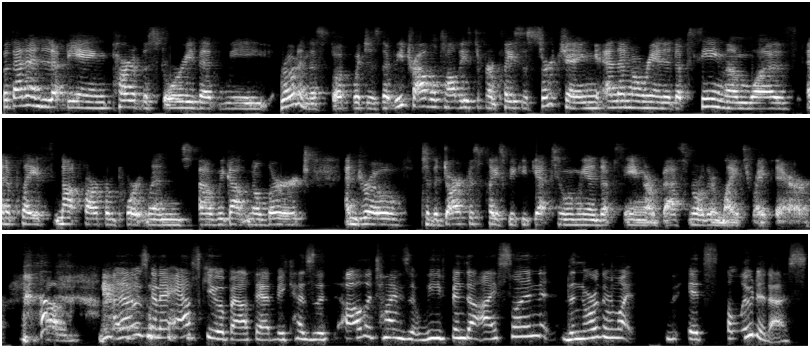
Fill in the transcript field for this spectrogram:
But that ended up being part of the story that we wrote in this book, which is that we traveled to all these different places searching. And then when we ended up seeing them was in a place not far from Portland. Uh, we got an alert and drove to the darkest place we could get to. And we ended up seeing our best northern lights right there. Um, and I was going to ask you about that because the, all the times that we've been to Iceland, the northern light, it's eluded us.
